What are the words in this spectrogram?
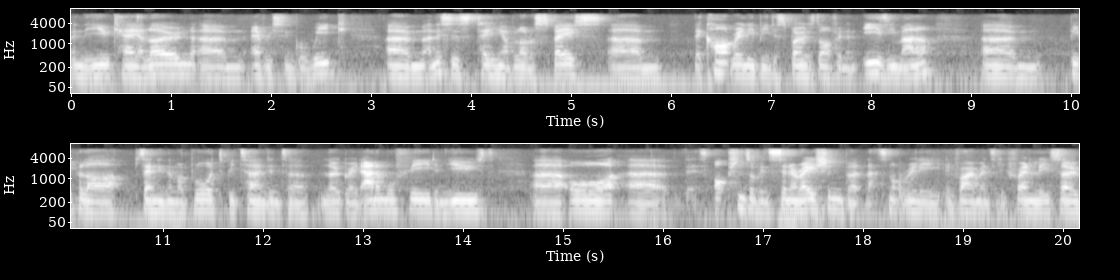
in the UK alone um, every single week, um, and this is taking up a lot of space. They can't really be disposed of in an easy manner. Um, people are sending them abroad to be turned into low grade animal feed and used. Uh, or uh, there's options of incineration, but that's not really environmentally friendly. So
